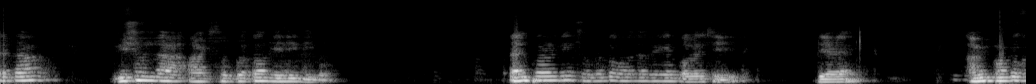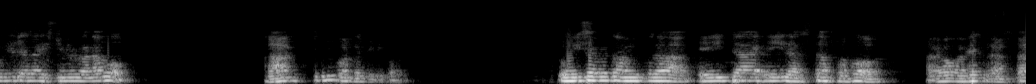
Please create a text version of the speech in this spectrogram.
একটা আর সুব্রত তারপরের দিন সুব্রত বলেছি যে আমি পনেরো কোটি টাকা বানাবো আর তুমি পনেরো কোটি করো তো হিসাবে তো আমি পুরা এইটা এই রাস্তা সহ আরও অনেক রাস্তা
